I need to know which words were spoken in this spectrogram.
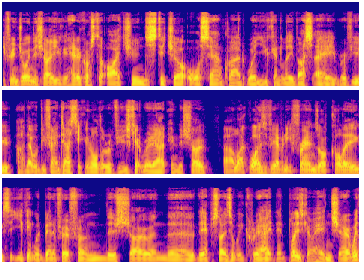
If you're enjoying the show, you can head across to iTunes, Stitcher, or SoundCloud where you can leave us a review. Uh, that would be fantastic, and all the reviews get read out in the show. Uh, likewise, if you have any friends or colleagues that you think would benefit from the show and the, the episodes that we create, then please go ahead and share it with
